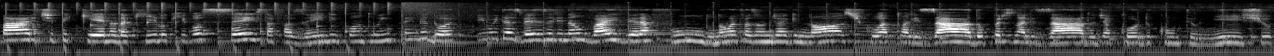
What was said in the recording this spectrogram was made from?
parte pequena daquilo que você está fazendo enquanto empreendedor. E muitas vezes ele não vai ver a fundo, não vai fazer um diagnóstico atualizado, personalizado, de acordo com o teu nicho.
